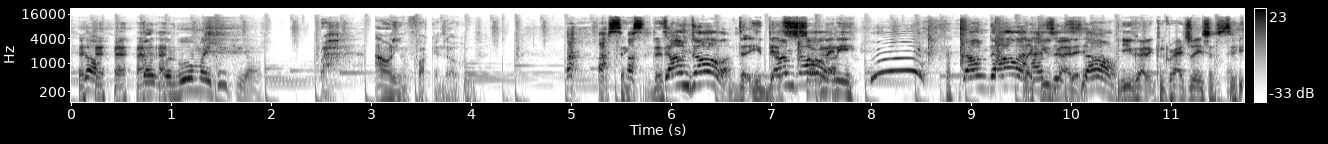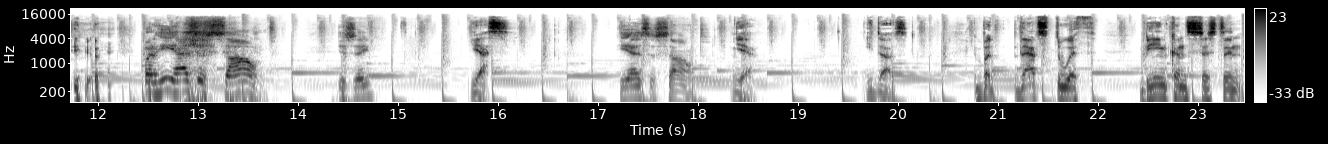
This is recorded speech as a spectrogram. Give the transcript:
No, but, but who am I thinking of? I don't even fucking know who. who sings this. Dom Dolla. Th- There's Dom so Dolla. many. Dom Dolla Like has you a got it. sound, You got it. Congratulations to you. but he has a sound. You see, yes. he has a sound. Yeah. He does. But that's with being consistent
